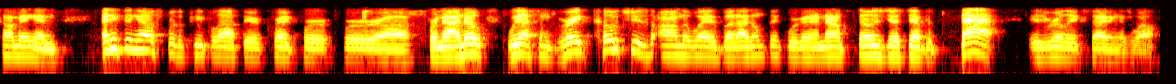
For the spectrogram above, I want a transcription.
coming, and anything else for the people out there, Craig, for for uh, for now? I know we got some great coaches on the way, but I don't think we're going to announce those just yet. But that is really exciting as well.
